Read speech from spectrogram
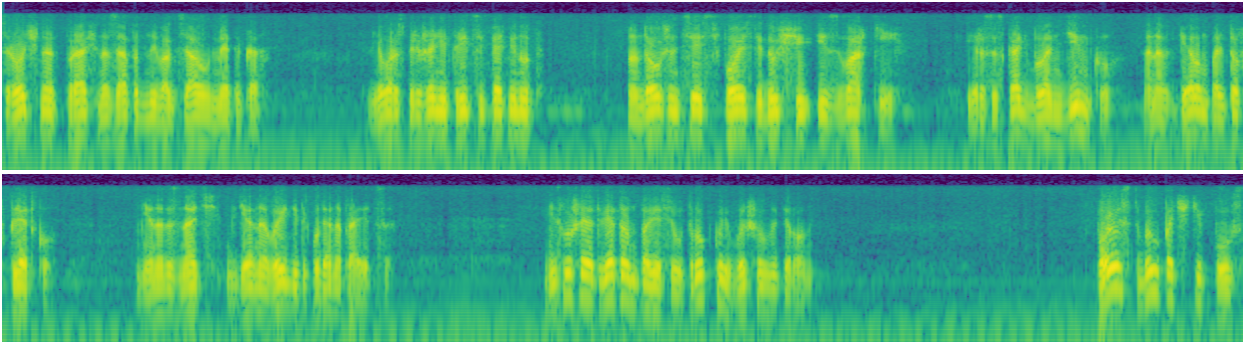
Срочно отправь на западный вокзал Метека. В его распоряжении 35 минут». Он должен сесть в поезд, идущий из Варки, и разыскать блондинку, она в белом пальто в клетку. Мне надо знать, где она выйдет и куда направится. Не слушая ответа, он повесил трубку и вышел на перрон. Поезд был почти пуст.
